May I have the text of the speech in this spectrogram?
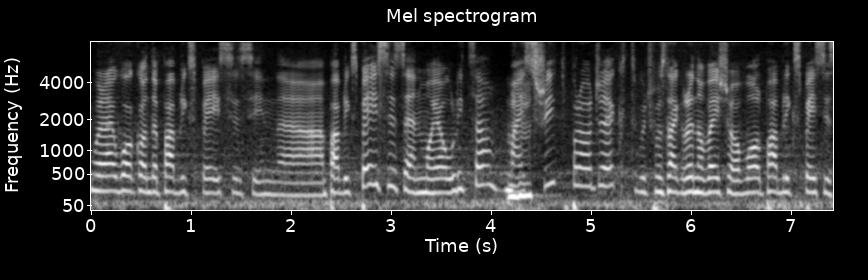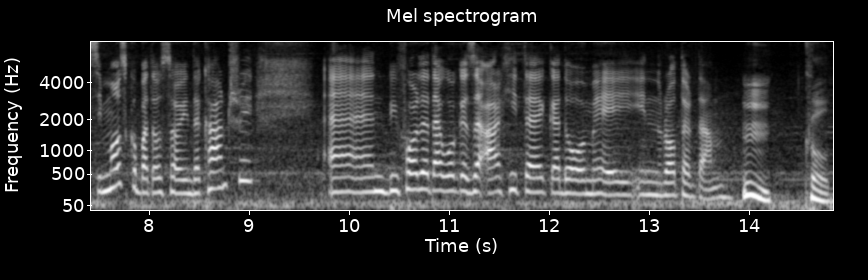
where I work on the public spaces in uh, public spaces and Moja Ulica, mm-hmm. my street project, which was like renovation of all public spaces in Moscow, but also in the country. And before that, I worked as an architect at OMA in Rotterdam. Mm, cool.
